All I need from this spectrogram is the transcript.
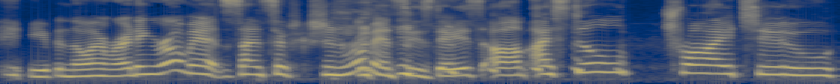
even though I'm writing romance, science fiction romance these days, um, I still try to.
